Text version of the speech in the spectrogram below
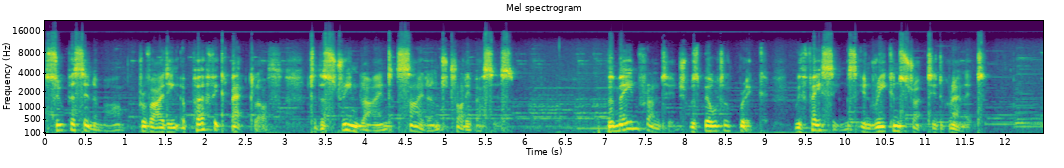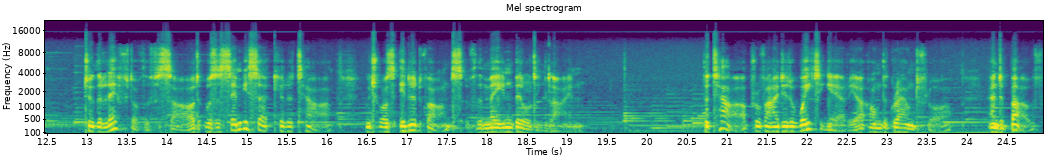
super cinema providing a perfect backcloth to the streamlined, silent trolleybuses. The main frontage was built of brick with facings in reconstructed granite. To the left of the facade was a semicircular tower which was in advance of the main building line. The tower provided a waiting area on the ground floor and above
